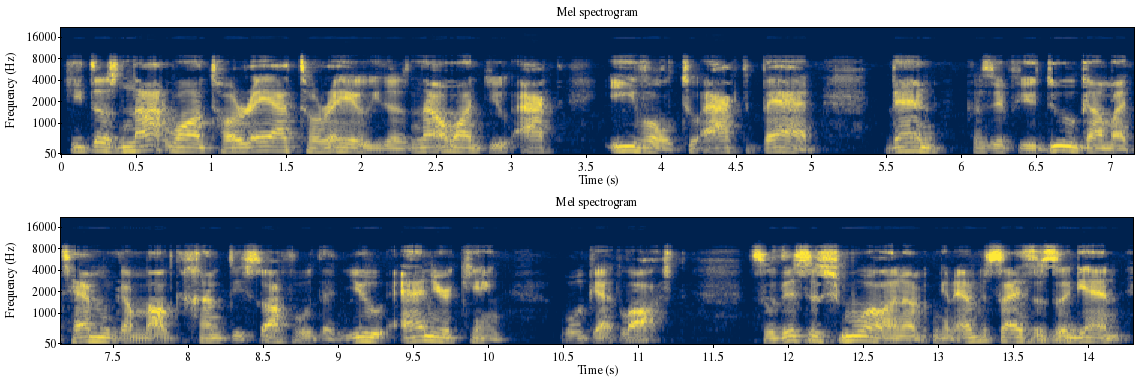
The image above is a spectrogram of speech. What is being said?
He does not want torea toreu. He does not want you act evil, to act bad. Then, because if you do, gamatem gamal tisafu, then you and your king will get lost. So this is Shmuel, and I'm going to emphasize this again.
